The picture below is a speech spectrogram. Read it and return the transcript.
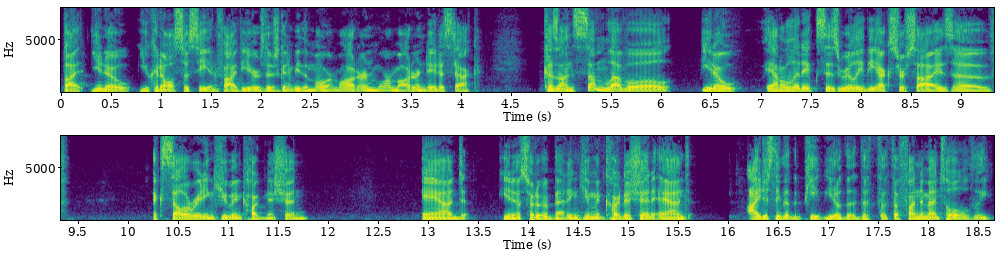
But, you know, you can also see in five years, there's going to be the more modern, more modern data stack. Because on some level, you know, analytics is really the exercise of accelerating human cognition and you know sort of abetting human cognition and i just think that the people you know the, the, the fundamentally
